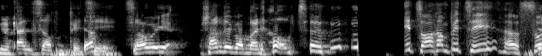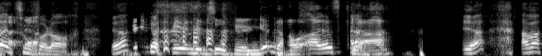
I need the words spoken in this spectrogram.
man kann es auf dem PC. Ja? Sorry, Schande über mein Haupt. Geht's auch am PC? So ja, ein Zufall ja. auch. Ja? Spielen hinzufügen, genau, alles klar. Ja, aber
